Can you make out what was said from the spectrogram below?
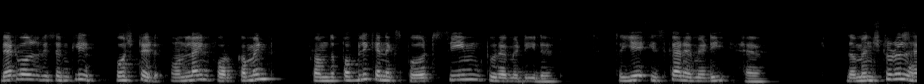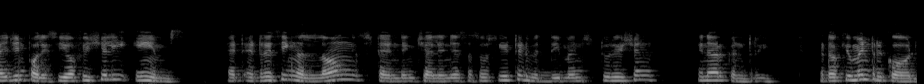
That was recently hosted online for comment from the public and expert seem to remedy that तो ये इसका रेमेडी है। The menstrual hygiene policy officially aims at addressing a long standing challenges associated with the menstruation in our country document record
